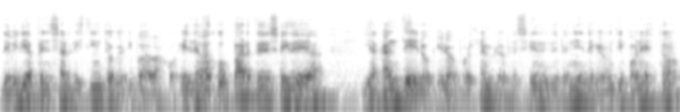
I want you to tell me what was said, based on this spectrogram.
debería pensar distinto que el tipo de abajo? El de abajo parte de esa idea y a Cantero, que era, por ejemplo, el presidente independiente, que era un tipo honesto,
